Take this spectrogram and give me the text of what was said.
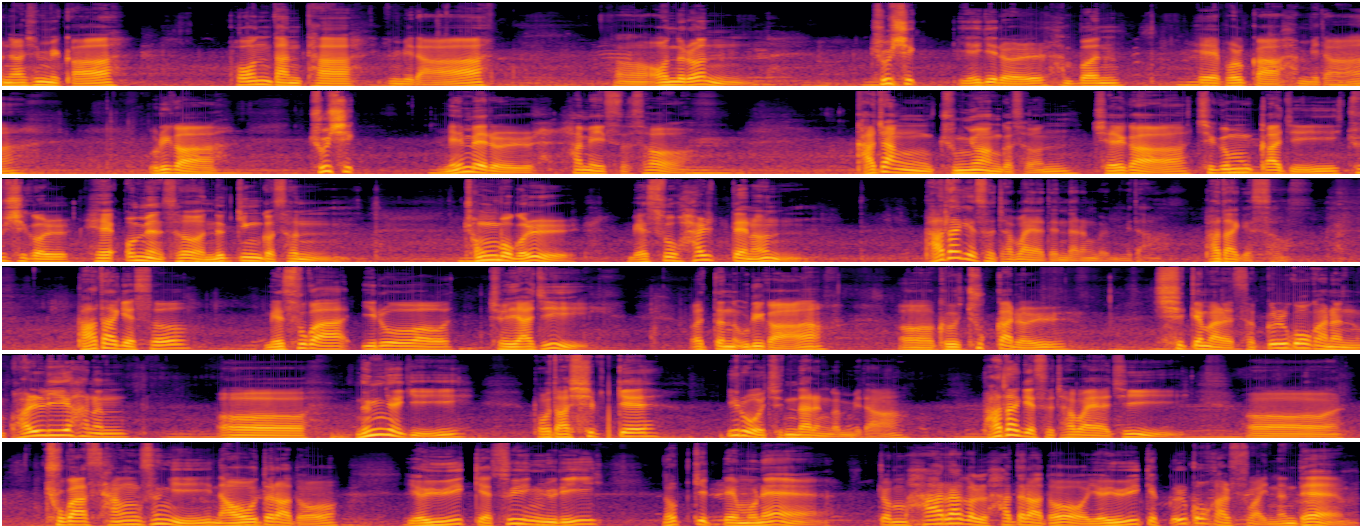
안녕하십니까? 폰단타입니다. 어, 오늘은 주식 얘기를 한번 해볼까 합니다. 우리가 주식 매매를 함에 있어서 가장 중요한 것은 제가 지금까지 주식을 해 오면서 느낀 것은 종목을 매수할 때는 바닥에서 잡아야 된다는 겁니다. 바닥에서. 바닥에서 매수가 이루어져야지 어떤 우리가 어, 그 주가를 쉽게 말해서 끌고 가는 관리하는 어, 능력이 보다 쉽게 이루어진다는 겁니다. 바닥에서 잡아야지 어, 추가 상승이 나오더라도 여유 있게 수익률이 높기 때문에 좀 하락을 하더라도 여유 있게 끌고 갈 수가 있는데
